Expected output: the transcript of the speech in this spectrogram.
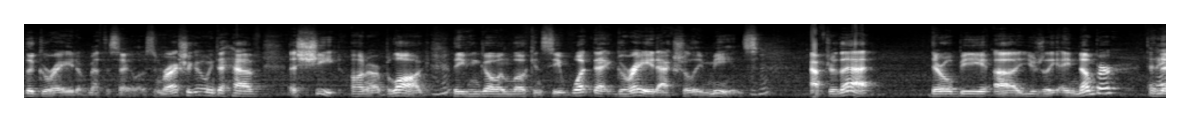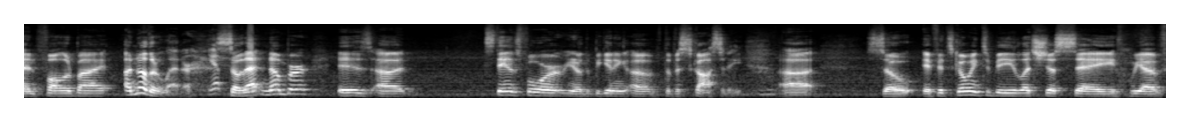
the grade of methylcellulose. And we're actually going to have a sheet on our blog mm -hmm. that you can go and look and see what that grade actually means. Mm -hmm. After that, there will be uh, usually a number and okay. then followed by another letter. Yep. So that number is uh, stands for you know the beginning of the viscosity. Mm -hmm. uh, so if it's going to be, let's just say we have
